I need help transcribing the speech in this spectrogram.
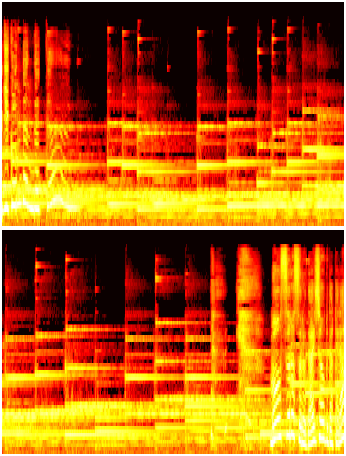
ぎ込んだんだか。もうそろそろ大丈夫だから、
